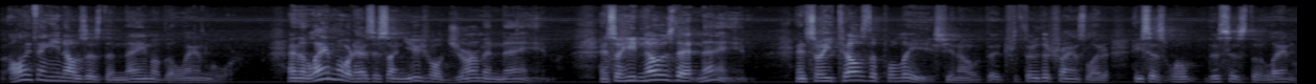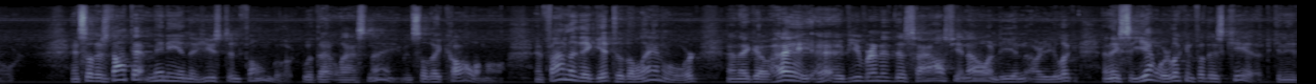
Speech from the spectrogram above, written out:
the only thing he knows is the name of the landlord. And the landlord has this unusual German name. And so he knows that name. And so he tells the police, you know, through the translator, he says, Well, this is the landlord. And so there's not that many in the Houston phone book with that last name. And so they call them all. And finally they get to the landlord and they go, Hey, have you rented this house, you know, and do you, are you looking? And they say, Yeah, we're looking for this kid. Can you?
